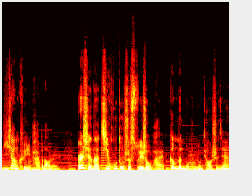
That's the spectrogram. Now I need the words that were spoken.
一样可以拍不到人，而且呢几乎都是随手拍，根本都不用挑时间。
